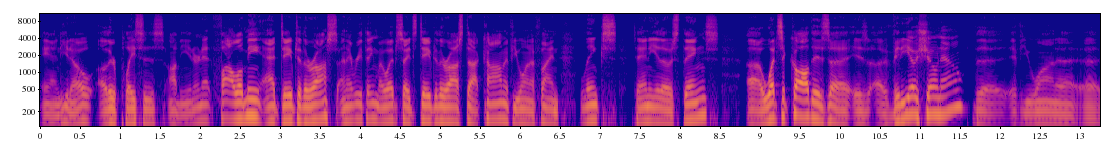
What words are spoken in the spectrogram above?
and you know other places on the internet. Follow me at Dave to the Ross on everything. My website's davetotheross.com if you want to find links to any of those things. Uh, what's it called is a, is a video show now. The if you want to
